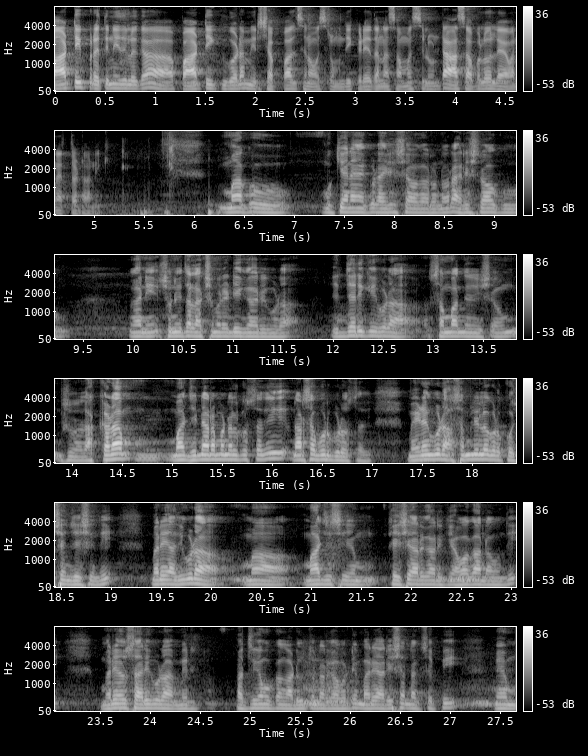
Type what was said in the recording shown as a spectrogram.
పార్టీ ప్రతినిధులుగా పార్టీకి కూడా మీరు చెప్పాల్సిన అవసరం ఉంది. ఇక్కడ ఏదైనా సమస్యలు ఉంటే ఆ సభలో లేవనెత్తడానికి. మాకు ముఖ్య నాయకుడు హరీష్ రావు గారు ఉన్నారు. హరీష్ రావుకు కానీ సునీత లక్ష్మారెడ్డి గారు కూడా ఇద్దరికి కూడా సంబంధించిన విషయం. అక్కడ మా జిన్నార మండలికి వస్తుంది నర్సాపూర్ కూడా వస్తుంది. మేడం కూడా అసెంబ్లీలో కూడా క్వశ్చన్ చేసింది. మరి అది కూడా మా మాజీ సీఎం కేసీఆర్ గారికి అవగాహన ఉంది. మరి ఒకసారి కూడా మీరు పత్రికాముఖంగా అడుగుతున్నారు కాబట్టి మరి హరీష్ నాకు చెప్పి మేము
